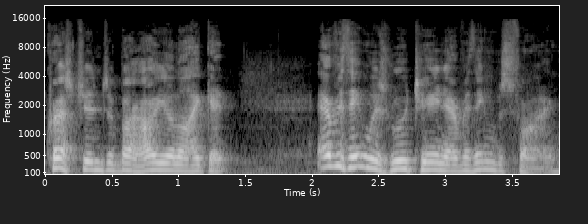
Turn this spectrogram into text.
questions about how you like it. Everything was routine. Everything was fine.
